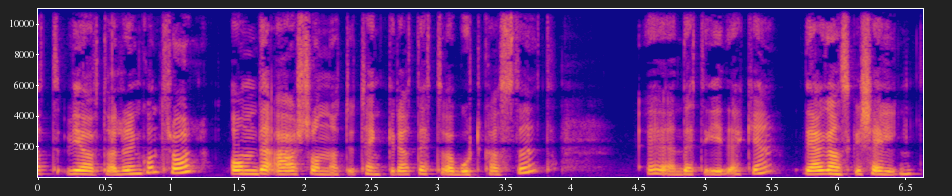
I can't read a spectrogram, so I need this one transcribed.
at vi avtaler en kontroll. Om det er sånn at du tenker at dette var bortkastet, eh, dette gidder jeg ikke, det er ganske sjeldent,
